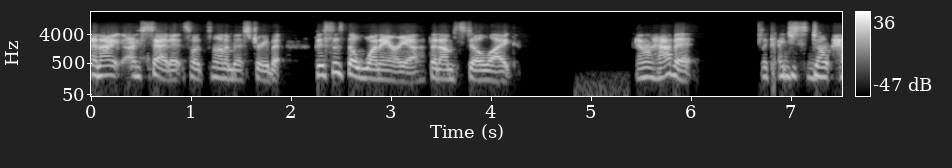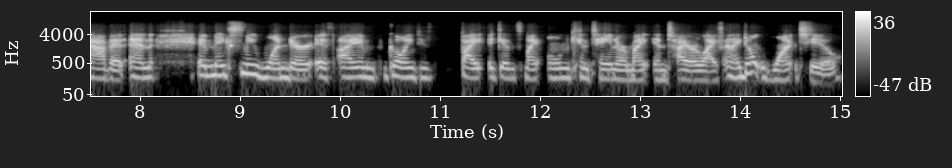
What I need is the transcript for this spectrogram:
And I, I said it, so it's not a mystery, but this is the one area that I'm still like, I don't have it. Like I just mm-hmm. don't have it. And it makes me wonder if I am going to fight against my own container my entire life. And I don't want to.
